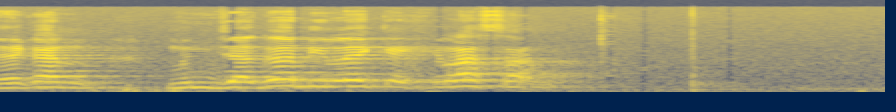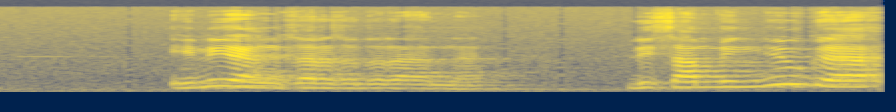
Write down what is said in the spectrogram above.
Ya kan menjaga nilai keikhlasan. Ini yang secara sederhana. Di samping juga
